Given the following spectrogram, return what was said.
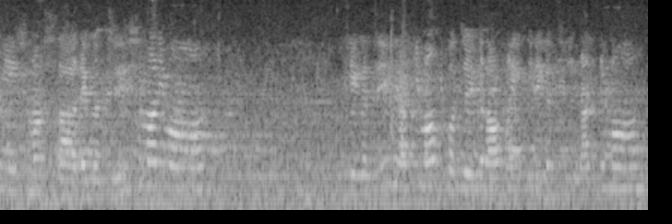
確認しました。出口閉まります。入り口開きます。ご注意ください。入り口開きます。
